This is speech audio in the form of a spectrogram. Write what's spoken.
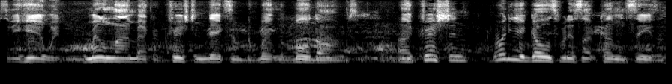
Sitting here with middle linebacker Christian Dixon of the Butler Bulldogs. Uh, Christian, what are your goals for this upcoming season?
